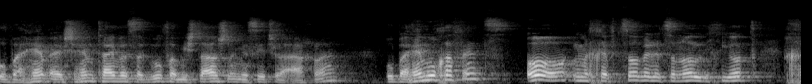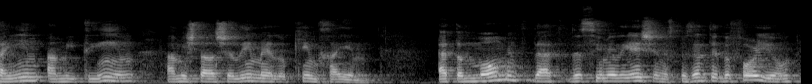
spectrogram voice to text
ובהם, שהם טייבס הגוף, המשטר שלהם יסית של האחרא, ובהם הוא חפץ, או עם חפצו ורצונו לחיות חיים אמיתיים המשתלשלים מאלוקים חיים. At the moment that this humiliation is presented before you,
